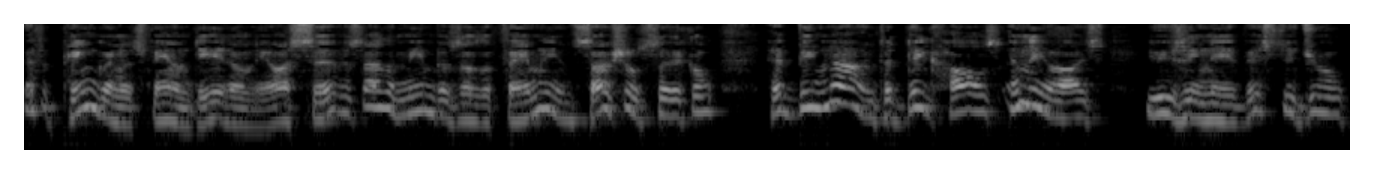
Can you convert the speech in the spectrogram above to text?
If a penguin is found dead on the ice surface, other members of the family and social circle have been known to dig holes in the ice using their vestigial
